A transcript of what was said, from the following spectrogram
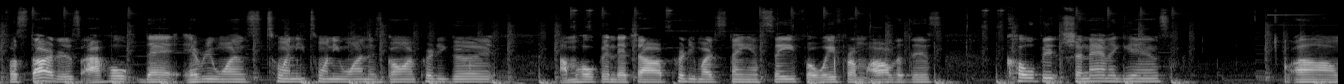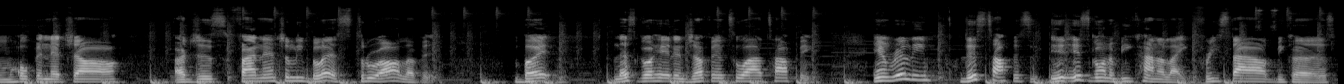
for starters, I hope that everyone's 2021 is going pretty good. I'm hoping that y'all pretty much staying safe away from all of this COVID shenanigans. Um, hoping that y'all are just financially blessed through all of it. But let's go ahead and jump into our topic. And really, this topic is going to be kind of like freestyle because,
